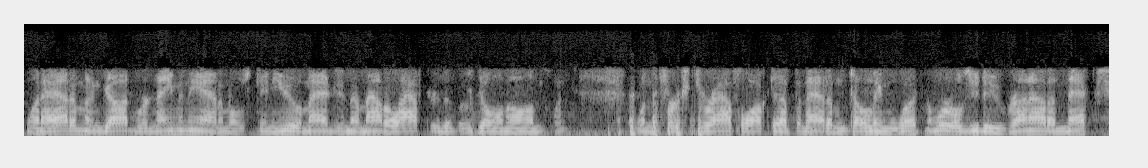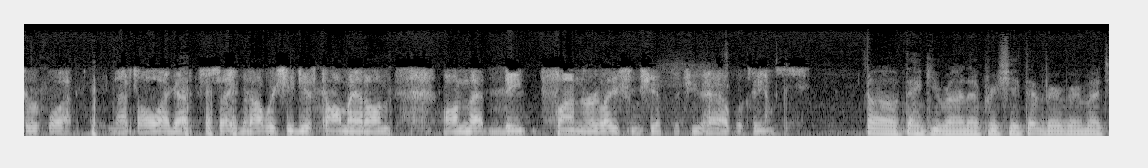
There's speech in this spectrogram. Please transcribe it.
when Adam and God were naming the animals, can you imagine the amount of laughter that was going on when when the first giraffe walked up and Adam told him, "What in the world you do? Run out of necks or what?" And that's all I got to say. But I wish you'd just comment on on that deep, fun relationship that you have with him. Oh, thank you, Ron. I appreciate that very, very much.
